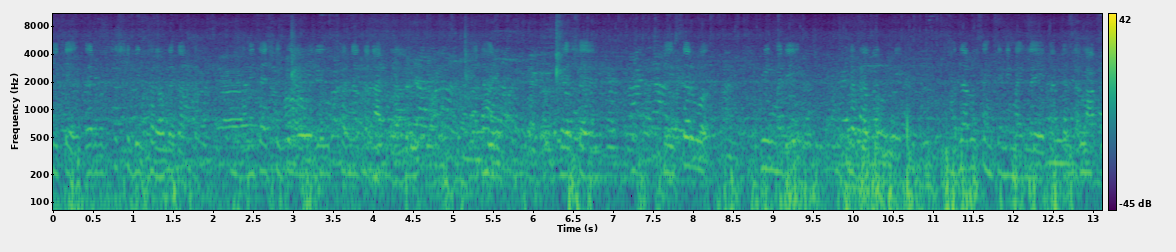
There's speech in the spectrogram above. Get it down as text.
इथे दरवर्षी शिबिर भरवलं जातं आणि त्या शिबिरामध्ये उत्पन्नाचा दाखला आधार रेशन हे सर्व फ्रीमध्ये उपलब्ध करून देतात हजारो संख्येने महिला येतात त्याचा लाभ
